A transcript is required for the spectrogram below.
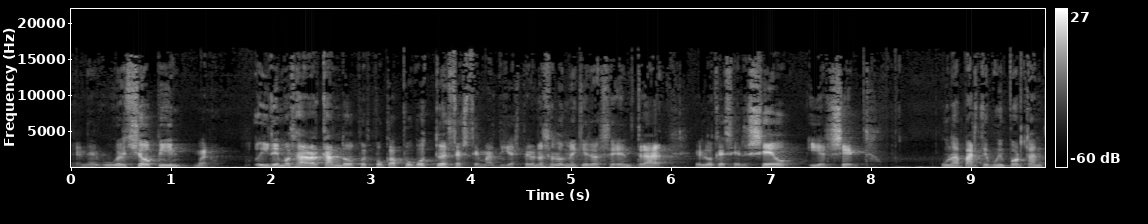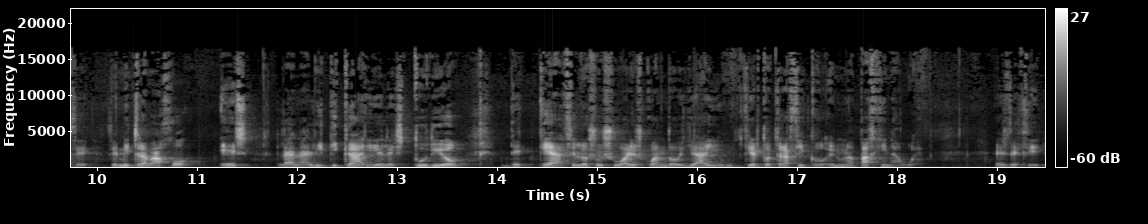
en el Google Shopping. Bueno, iremos abarcando pues poco a poco todas estas temáticas. Pero no solo me quiero centrar en lo que es el SEO y el SEM. Una parte muy importante de mi trabajo es la analítica y el estudio de qué hacen los usuarios cuando ya hay un cierto tráfico en una página web. Es decir,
